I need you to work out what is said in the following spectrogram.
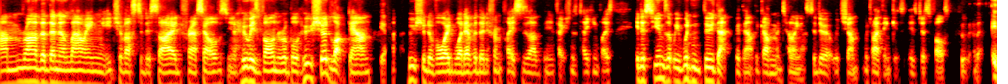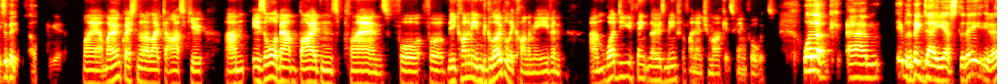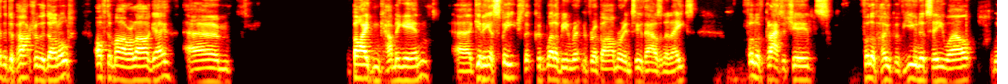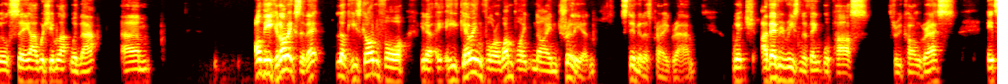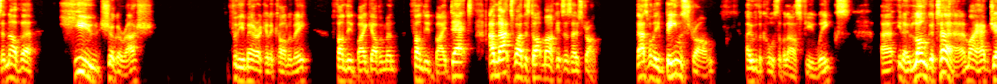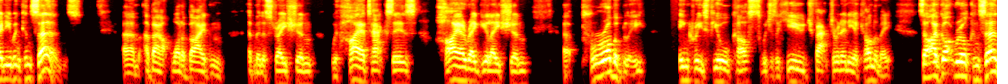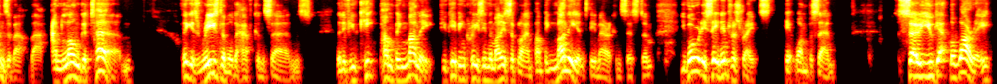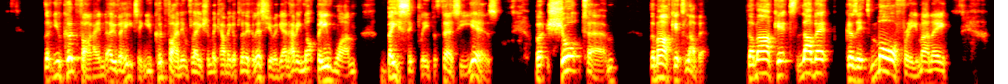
um, rather than allowing each of us to decide for ourselves. You know, who is vulnerable, who should lock down, yeah. who should avoid whatever the different places are the infections are taking place. It assumes that we wouldn't do that without the government telling us to do it, which um, which I think is is just false. It's a bit. Yeah. My uh, my own question that I'd like to ask you um, is all about Biden's plans for for the economy and the global economy. Even, um, what do you think those mean for financial markets going forwards? Well, look, um, it was a big day yesterday. You know, the departure of the Donald off to Mar-a-Lago. Um, Biden coming in, uh, giving a speech that could well have been written for Obama in 2008, full of platitudes, full of hope of unity. Well, we'll see. I wish him luck with that. Um, on the economics of it, look, he's gone for, you know, he's going for a 1.9 trillion stimulus program, which I've every reason to think will pass through Congress. It's another huge sugar rush for the American economy, funded by government, funded by debt. And that's why the stock markets are so strong. That's why they've been strong over the course of the last few weeks. Uh, you know, longer term, I have genuine concerns um, about what a Biden administration with higher taxes, higher regulation, uh, probably increased fuel costs, which is a huge factor in any economy. So I've got real concerns about that. And longer term, I think it's reasonable to have concerns that if you keep pumping money, if you keep increasing the money supply and pumping money into the American system, you've already seen interest rates hit 1%. So you get the worry that you could find overheating. You could find inflation becoming a political issue again, having not been one basically for 30 years. But short term, the markets love it. The markets love it because it's more free money.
